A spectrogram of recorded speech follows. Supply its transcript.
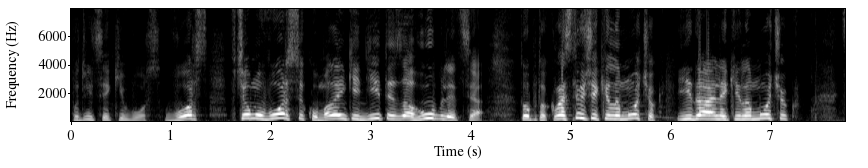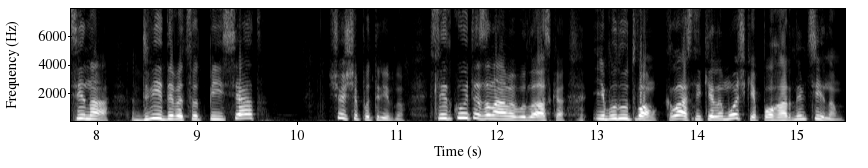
Подивіться, який ворс. Ворс. В цьому ворсику маленькі діти загубляться. Тобто класнючий килимочок, ідеальний килимочок. Ціна 2950. Що ще потрібно? Слідкуйте за нами, будь ласка, і будуть вам класні килимочки по гарним цінам.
